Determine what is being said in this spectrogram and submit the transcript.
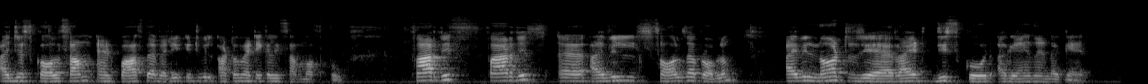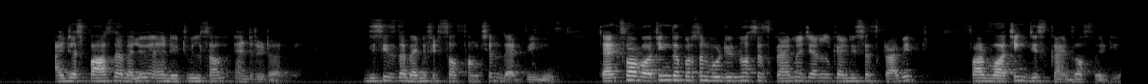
I just call sum and pass the value. It will automatically sum of 2 for this for this uh, I will solve the problem. I will not write this code again and again. I just pass the value and it will sum and return me. This is the benefits of function that we use. Thanks for watching the person. Who did not subscribe my channel? Kindly subscribe it for watching this kinds of video.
